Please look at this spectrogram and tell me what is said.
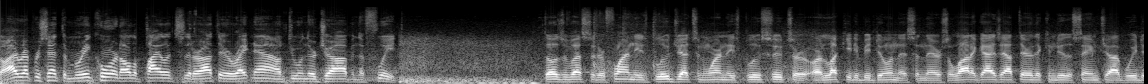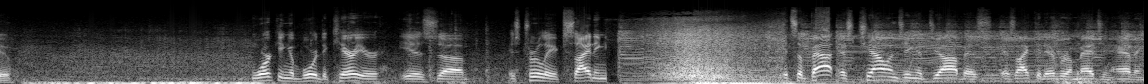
So I represent the Marine Corps and all the pilots that are out there right now doing their job in the fleet. Those of us that are flying these blue jets and wearing these blue suits are, are lucky to be doing this, and there's a lot of guys out there that can do the same job we do. Working aboard the carrier is, uh, is truly exciting. It's about as challenging a job as, as I could ever imagine having.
